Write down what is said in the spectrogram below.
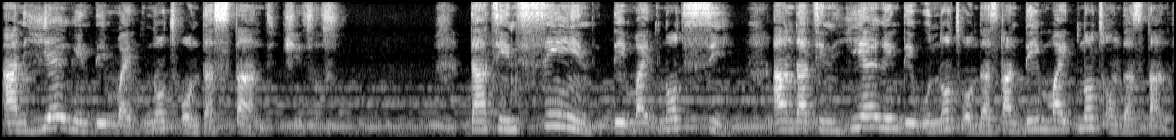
and hearing they might not understand Jesus. That in seeing they might not see, and that in hearing they will not understand. They might not understand.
